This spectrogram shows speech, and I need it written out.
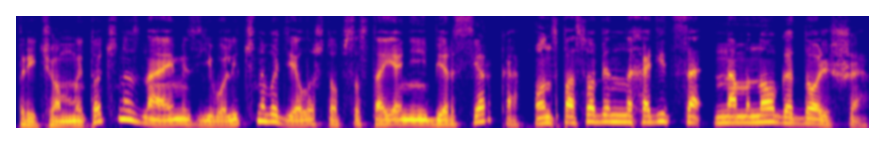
Причем мы точно знаем из его личного дела, что в состоянии берсерка он способен находиться намного дольше.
